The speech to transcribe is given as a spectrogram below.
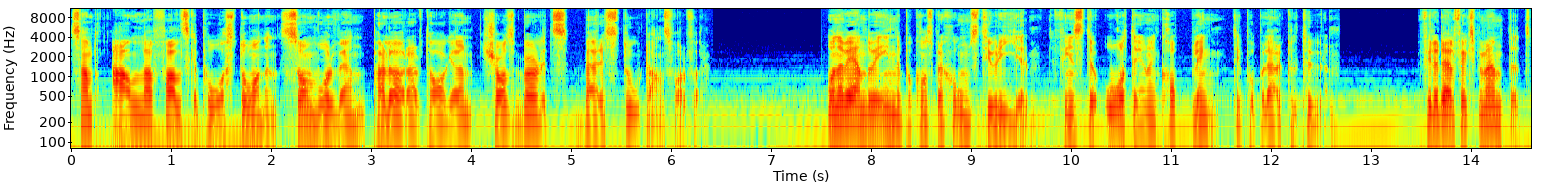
samt alla falska påståenden som vår vän parlörarvtagaren Charles Berlitz bär ett stort ansvar för. Och när vi ändå är inne på konspirationsteorier finns det återigen en koppling till populärkulturen. Philadelphia-experimentet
